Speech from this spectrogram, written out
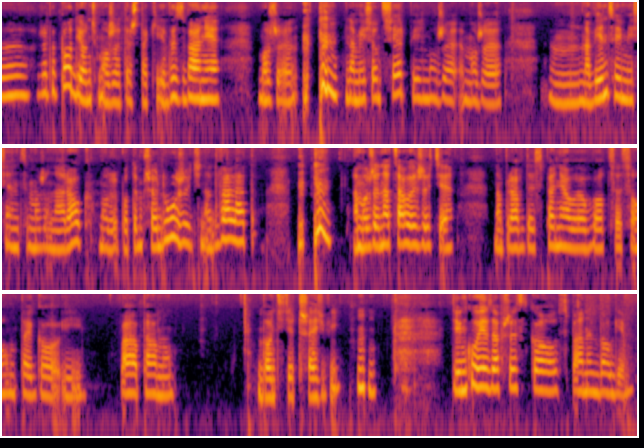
żeby podjąć może też takie wyzwanie, może na miesiąc sierpień, może, może Mm, na więcej miesięcy, może na rok, może potem przedłużyć na dwa lata, a może na całe życie. Naprawdę wspaniałe owoce są tego i chwała Panu. Bądźcie trzeźwi. Dziękuję za wszystko z Panem Bogiem.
